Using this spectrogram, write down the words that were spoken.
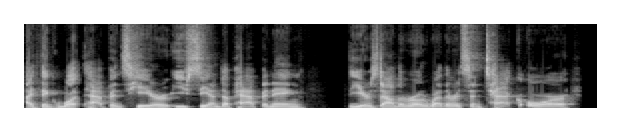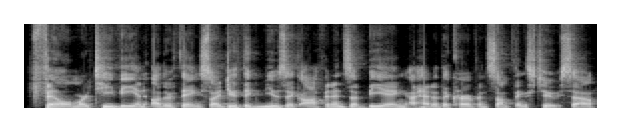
I think what happens here, you see end up happening years down the road, whether it's in tech or film or TV and other things. So I do think music often ends up being ahead of the curve in some things too. So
